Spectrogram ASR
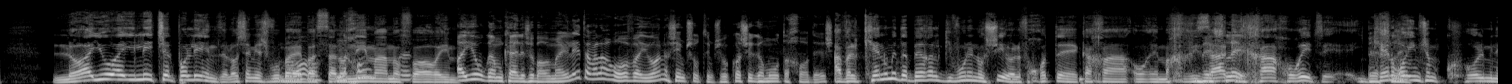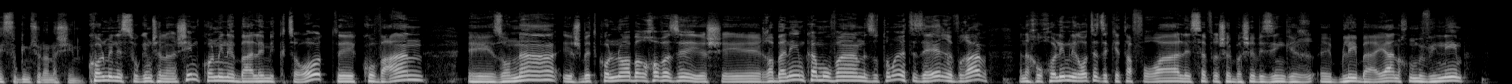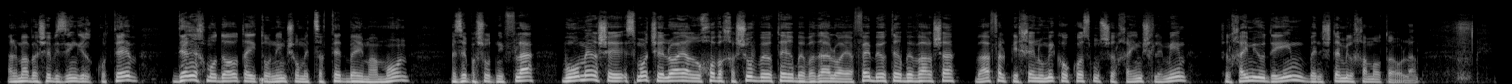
לא היו העילית של פולין, זה לא שהם ישבו בוא, בסלונים נכון, המפוארים. היו גם כאלה שבאו עם העילית, אבל הרוב היו אנשים פשוטים שבקושי גמרו את החודש. אבל כן הוא מדבר על גיוון אנושי, או לפחות אה, ככה או, אה, מכריזה כריכה אחורית. בהחלט. כן רואים שם כל מיני סוגים של אנשים. כל מיני סוגים של אנשים, כל מיני בעלי מקצועות, אה, קובען. אה, זונה, יש בית קולנוע ברחוב הזה, יש אה, רבנים כמובן, זאת אומרת, זה ערב רב. אנחנו יכולים לראות את זה כתפאורה לספר של בשבי זינגר אה, בלי בעיה, אנחנו מבינים על מה בשבי זינגר כותב, דרך מודעות העיתונים שהוא מצטט בהם המון, וזה פשוט נפלא. והוא אומר שסמוט שלא היה הרחוב החשוב ביותר, בוודאי לא היפה ביותר בוורשה, ואף על פי כן הוא מיקרוקוסמוס של חיים שלמים, של חיים יהודיים בין שתי מלחמות העולם.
